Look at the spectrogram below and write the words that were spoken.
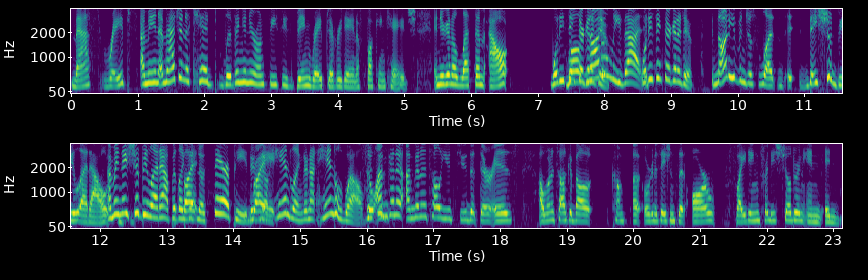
mass rapes. I mean, imagine a kid living in your own feces being raped every day in a fucking cage, and you're going to let them out. What do you think Well, they're going to do? Not only that, what do you think they're going to do? Not even just let they should be let out. I mean, they should be let out, but like, But- there's no therapy, there's Right. no handling. They're not handled well. So This I'm is- gonna I'm gonna tell you too that there is. I want to talk about com- uh, organizations that are fighting for these children and and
